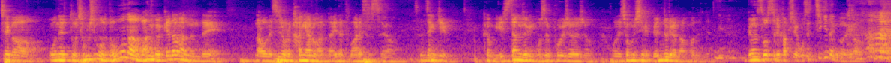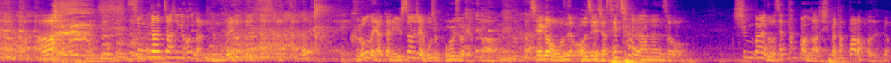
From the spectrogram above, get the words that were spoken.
제가 오늘 또 점심으로 너무나 많은 걸 깨달았는데 나 오늘 세종으로 강의하러 간다 이한테 말했었어요. 선생님 그럼 일상적인 모습을 보여줘야죠. 오늘 점심에 면 요리가 나왔거든요. 면 소스를 갑자기 옷에 튀기는 거예요. 아 순간 짜증이 확 났는데 어? 그러면 약간 일상적인 모습 보여줘야겠다. 제가 오늘 어제 제가 세차를 하면서 신발도 세탁방 가서 신발 다 빨았거든요.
